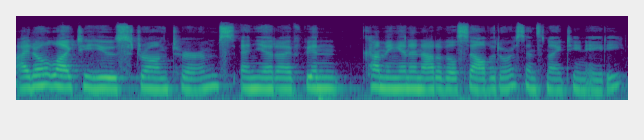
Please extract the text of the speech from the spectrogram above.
I don't like to use strong terms, and yet I've been coming in and out of El Salvador since 1980.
